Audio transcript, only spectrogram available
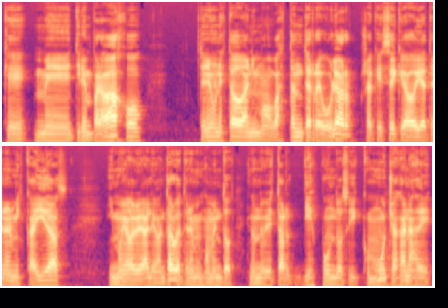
que me tiren para abajo, tener un estado de ánimo bastante regular, ya que sé que voy a tener mis caídas y me voy a volver a levantar, voy a tener mis momentos en donde voy a estar 10 puntos y con muchas ganas de,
